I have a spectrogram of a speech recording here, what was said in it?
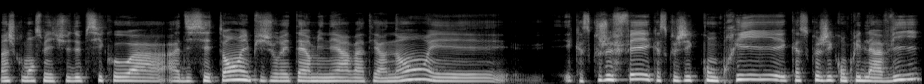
ben, je commence mes études de psycho à, à 17 ans et puis j'aurais terminé à 21 ans et, et qu'est-ce que je fais? Qu'est-ce que j'ai compris? Et qu'est-ce que j'ai compris de la vie?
